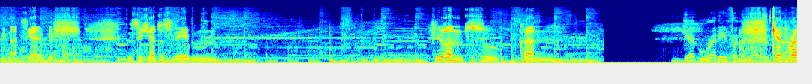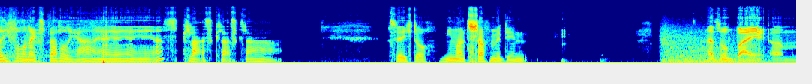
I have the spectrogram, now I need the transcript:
finanziell gesichertes Leben führen zu können. Get ready for the next, Get ready for the next battle. Ja, ja, ja, ja, ja. Ist klar, ist klar, ist klar. Das werde ich doch niemals schaffen mit denen. Also bei ähm,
